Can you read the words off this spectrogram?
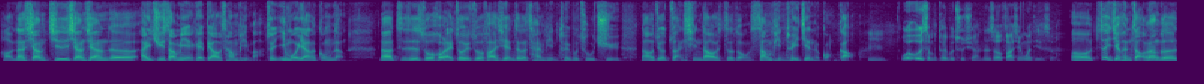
好，那像其实像这样的 I G 上面也可以标商品嘛，所以一模一样的功能。那只是说后来做一做，发现这个产品推不出去，然后就转型到这种商品推荐的广告。嗯，为为什么推不出去啊？那时候发现问题是什么？呃，这已经很早，那个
